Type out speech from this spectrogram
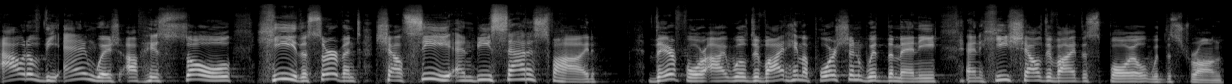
Out of the anguish of his soul, he, the servant, shall see and be satisfied. Therefore, I will divide him a portion with the many, and he shall divide the spoil with the strong.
